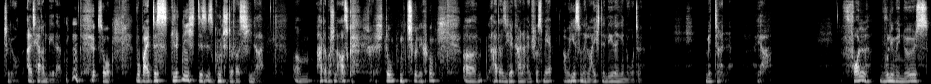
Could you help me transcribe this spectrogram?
Entschuldigung, Altherrenleder. so, wobei das gilt nicht, das ist Kunststoff aus China. Ähm, hat aber schon ausgestunken, Entschuldigung. Äh, hat also hier keinen Einfluss mehr. Aber hier ist so eine leichte ledrige Note mit drin. Ja voll, voluminös,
